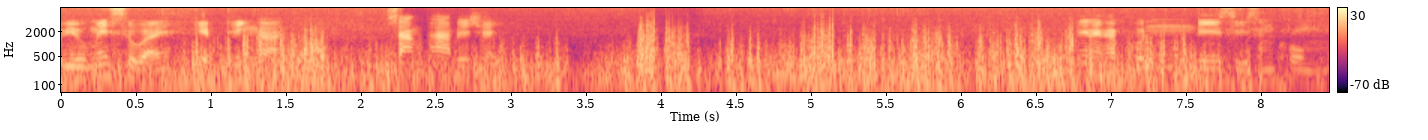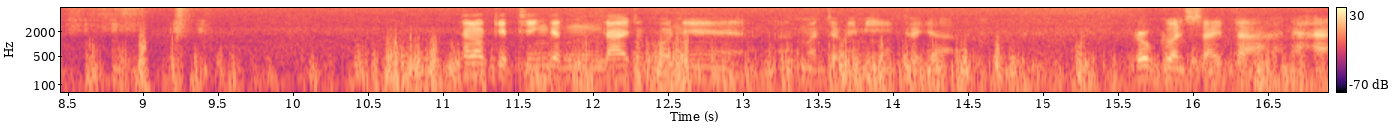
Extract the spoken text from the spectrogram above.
วิวไม่สวย เก็บทิ้งก่อนสร้างภาพเฉย นี่นะครับคุณดีสีสังคม ถ้าเราเก็บทิ้งกันได้ทุกคนนี่ มันจะไม่มีขยะรบกวนสายตานะฮะ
